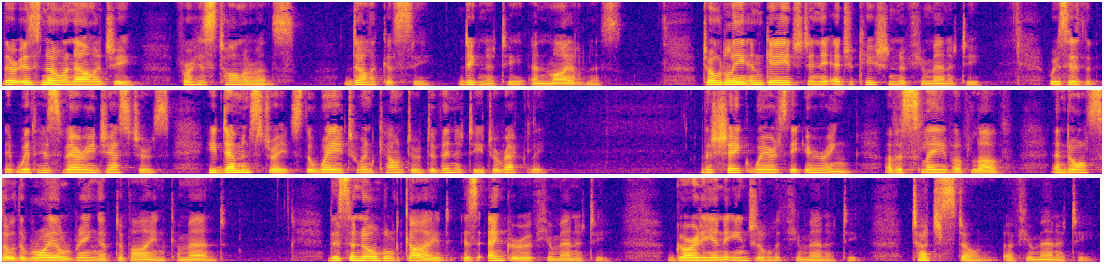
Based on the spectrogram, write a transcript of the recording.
There is no analogy for his tolerance, delicacy, dignity, and mildness. Totally engaged in the education of humanity, with his, with his very gestures, he demonstrates the way to encounter divinity directly. The sheikh wears the earring of a slave of love and also the royal ring of divine command. This ennobled guide is anchor of humanity, guardian angel of humanity, touchstone of humanity.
